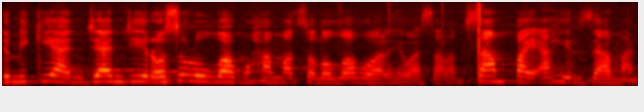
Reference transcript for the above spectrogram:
Demikian janji Rasulullah Muhammad SAW sampai akhir zaman.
